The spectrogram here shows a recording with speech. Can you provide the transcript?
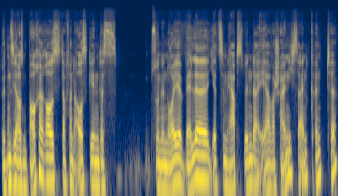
Würden Sie aus dem Bauch heraus davon ausgehen, dass so eine neue Welle jetzt im Herbst, Winter eher wahrscheinlich sein könnte?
